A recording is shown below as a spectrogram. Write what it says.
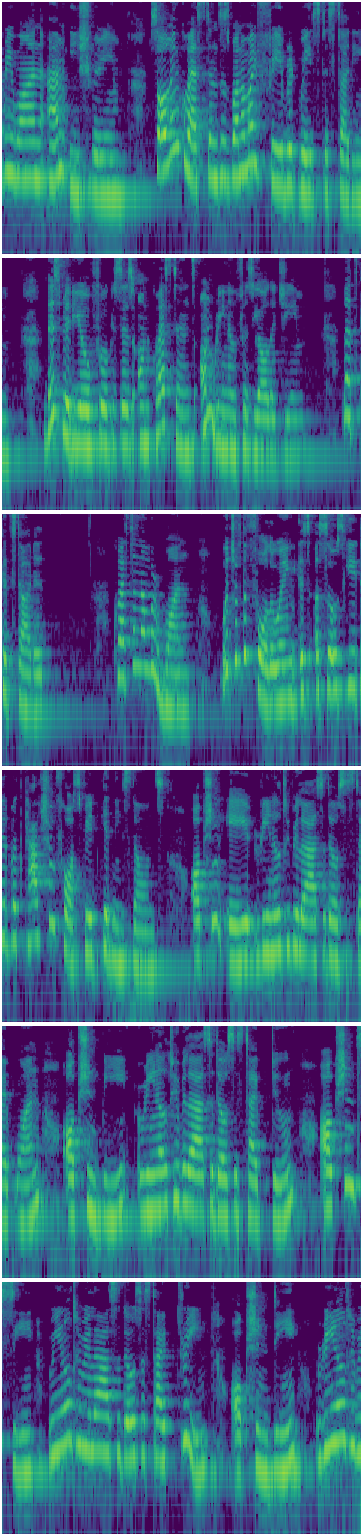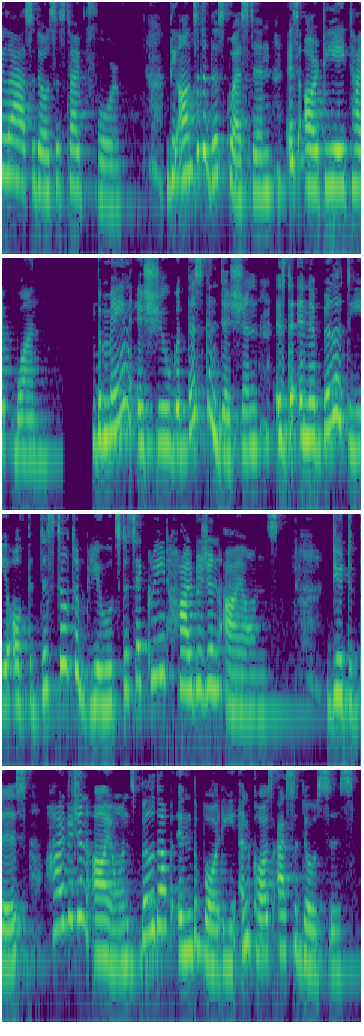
everyone, I'm Ishwari. Solving questions is one of my favorite ways to study. This video focuses on questions on renal physiology. Let's get started. Question number 1. Which of the following is associated with calcium phosphate kidney stones? Option A, renal tubular acidosis type 1. Option B, renal tubular acidosis type 2. Option C, renal tubular acidosis type 3. Option D, renal tubular acidosis type 4. The answer to this question is RTA type 1. The main issue with this condition is the inability of the distal tubules to secrete hydrogen ions. Due to this, hydrogen ions build up in the body and cause acidosis.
